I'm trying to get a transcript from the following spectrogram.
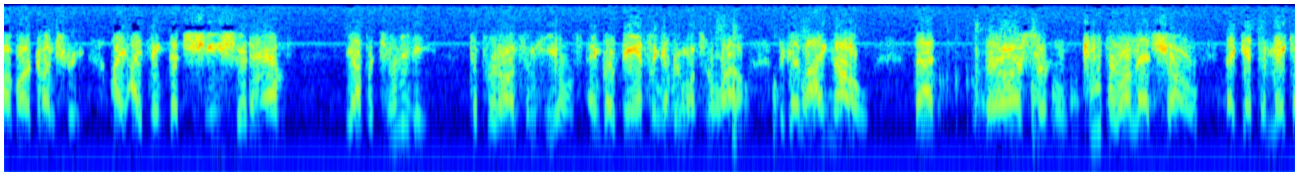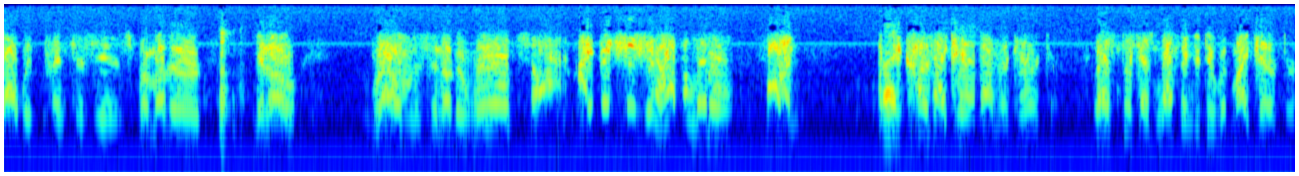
of our country. I, I think that she should have the opportunity to put on some heels and go dancing every once in a while because I know that there are certain people on that show that get to make out with princesses from other, you know, realms and other worlds. So I, I think she should have a little fun Right. because I care about her character. Yes, this has nothing to do with my character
